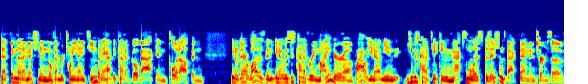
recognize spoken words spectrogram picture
that thing that I mentioned in November 2019, but I had to kind of go back and pull it up and, you know, there it was. And, you know, it was just kind of a reminder of, wow, you know, I mean, he was kind of taking maximalist positions back then in terms of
